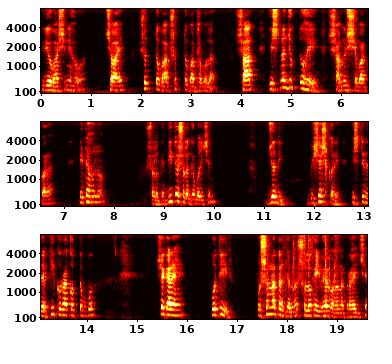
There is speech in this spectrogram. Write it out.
প্রিয়ভাষিনী হওয়া। ছয়, সত্য বাক সত্য কথা বলা। সাত কৃষ্ণযুক্ত হয়ে স্বামীর সেবা করা। এটা হলো শ্লোকে, দ্বিতীয় শ্লোকে বলছেন, যদি বিশেষ করে স্ত্রীদের কী করা কর্তব্য? সেখানে পতির প্রসন্নতার জন্য শ্লোকে এইভাবে বর্ণনা করা হয়েছে।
